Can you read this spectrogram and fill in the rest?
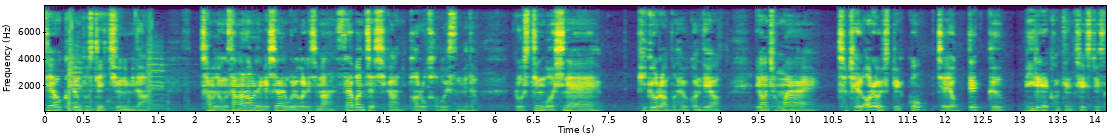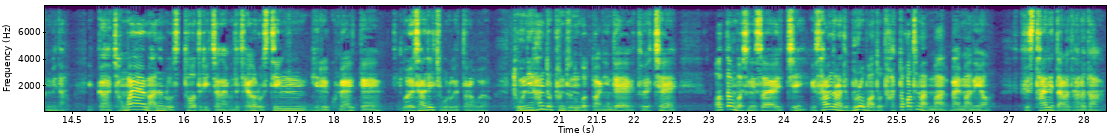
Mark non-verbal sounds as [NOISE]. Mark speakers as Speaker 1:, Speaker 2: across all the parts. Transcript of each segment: Speaker 1: 안녕하세요. 커피포스트 이치훈입니다. 참 영상 하나 올리는 게 시간이 오래 걸리지만 세 번째 시간 바로 가보겠습니다. 로스팅 machine의 비교를 한번 해볼 건데요. 이건 정말 참 제일 어려울 수도 있고 제 역대급 미래의 컨텐츠일 수도 있습니다. 그러니까 정말 많은 로스터들이 있잖아요. 근데 제가 로스팅기를 구매할 때 뭘 사야 될지 모르겠더라고요. 돈이 한두 푼 드는 것도 아닌데 도대체 어떤 machine을 써야 할지 사람들한테 물어봐도 다 똑같은 말만, 말만 해요. 그 스타일에 따라 다르다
